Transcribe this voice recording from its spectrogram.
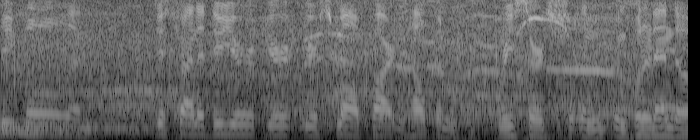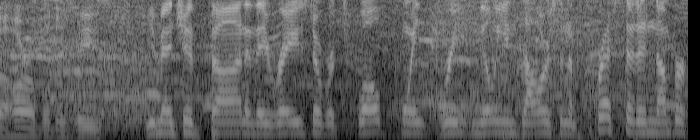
people, and just trying to do your, your, your small part in helping research and, and, put an end to a horrible disease. You mentioned Thon, and they raised over $12.3 million, an unprecedented number.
